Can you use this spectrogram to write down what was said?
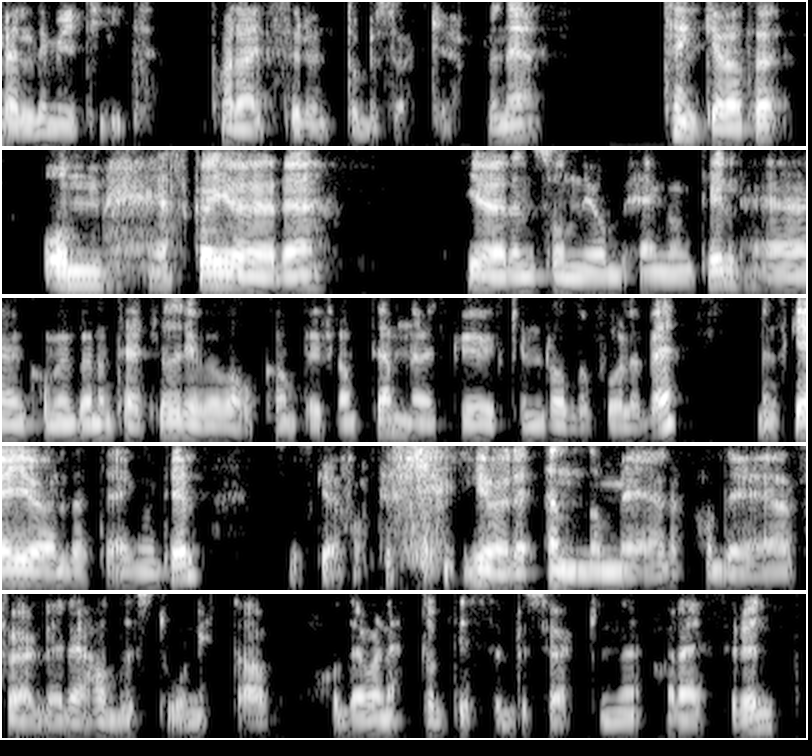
veldig mye tid på å reise rundt og besøke. Men jeg tenker at det, om jeg skal gjøre gjøre en sånn jobb en gang til. Jeg kommer garantert til å drive valgkamp i framtida, men jeg vet ikke hvilken rolle foreløpig. Men skal jeg gjøre dette en gang til, så skal jeg faktisk gjøre enda mer av det jeg føler jeg hadde stor nytte av. Og Det var nettopp disse besøkene og reise rundt.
